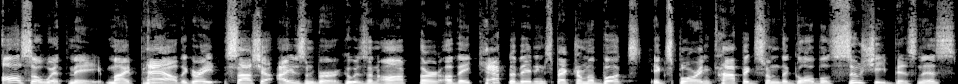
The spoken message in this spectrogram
Also with me, my pal, the great Sasha Issenberg, who is an author of a captivating spectrum of books exploring topics from the global sushi business.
